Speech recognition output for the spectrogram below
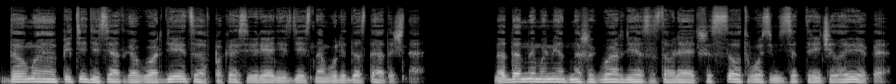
«Думаю, пяти десятков гвардейцев, пока северяне здесь нам будет достаточно. На данный момент наша гвардия составляет 683 человека.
